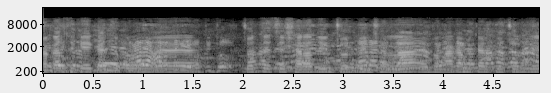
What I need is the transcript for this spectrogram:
সকাল থেকে এই কার্যক্রম চলতেছে সারাদিন চলবে ইনশাল্লাহ এবং আগামীকালকে চলবে।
